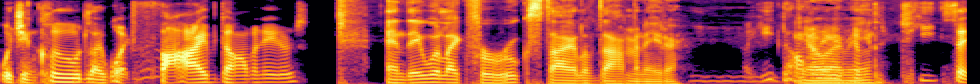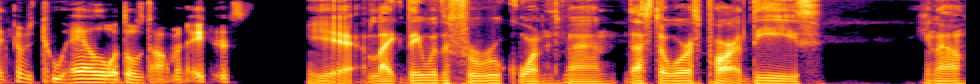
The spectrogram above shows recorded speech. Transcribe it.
which include like what five dominators. And they were like Farouk style of Dominator. He You know what I dominated him. mean? to- he sent him to hell with those dominators. Yeah, like they were the Farouk ones, man. That's the worst part. of These, you know,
